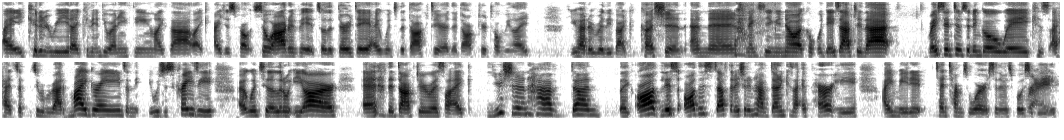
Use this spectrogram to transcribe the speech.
i couldn't read i couldn't do anything like that like i just felt so out of it so the third day i went to the doctor and the doctor told me like you had a really bad concussion and then next thing you know a couple days after that my symptoms didn't go away because i had super bad migraines and it was just crazy i went to a little er and the doctor was like you shouldn't have done like all this all this stuff that i shouldn't have done because apparently i made it 10 times worse than it was supposed right. to be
